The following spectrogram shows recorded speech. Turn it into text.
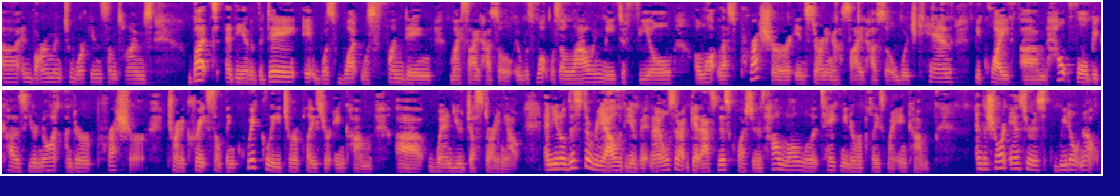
uh, environment to work in sometimes. But at the end of the day, it was what was funding my side hustle. It was what was allowing me to feel a lot less pressure in starting a side hustle, which can be quite um, helpful because you're not under pressure trying to create something quickly to replace your income uh, when you're just starting out. And you know, this is the reality of it. And I also get asked this question is how long will it take me to replace my income? And the short answer is we don't know.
